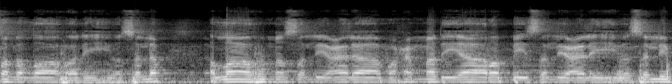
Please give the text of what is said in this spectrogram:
സല്ലല്ലാഹു അലൈഹി വസല്ലം اللهم صل على محمد يا ربي صل عليه وسلم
